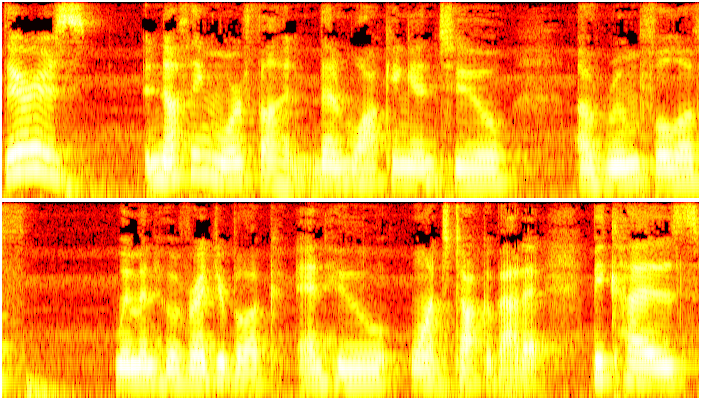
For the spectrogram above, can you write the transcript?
There is nothing more fun than walking into a room full of women who have read your book and who want to talk about it. Because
